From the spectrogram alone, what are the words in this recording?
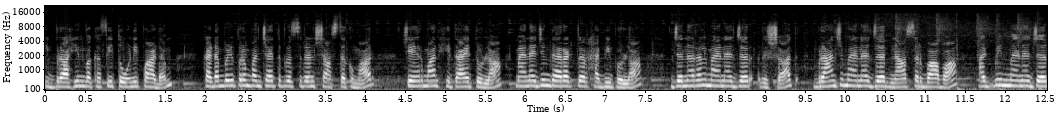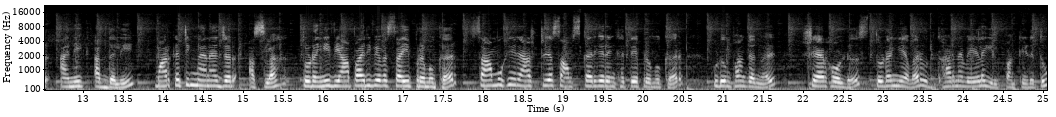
Ibrahim Wakafi Thonippadam Kadambazhipuram panchayat president Sasthakumar chairman Hidayathulla managing director Habeebulla general manager Rishad branch manager Nasar Bava admin manager Aneeq Abdali marketing manager Aslah തുടങ്ങി വ്യാപാരി വ്യവസായി പ്രമുഖർ സാമൂഹ്യ രാഷ്ട്രീയ സാംസ്കാരിക രംഗത്തെ പ്രമുഖർ കുടുംബാംഗങ്ങൾ ഷെയർ ഹോൾഡേഴ്സ് തുടങ്ങിയവർ ഉദ്ഘാടന വേളയിൽ പങ്കെടുത്തു.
